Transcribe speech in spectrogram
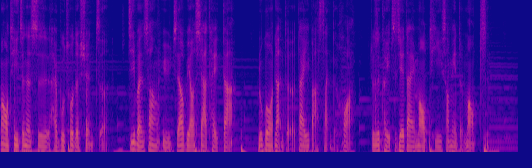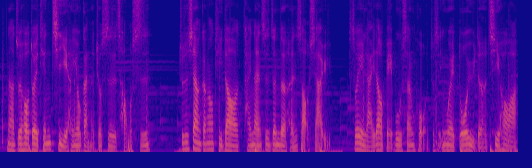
帽 T 真的是还不错的选择。基本上雨只要不要下太大，如果懒得带一把伞的话，就是可以直接戴帽 T 上面的帽子。那最后对天气也很有感的就是潮湿，就是像刚刚提到，台南是真的很少下雨，所以来到北部生活，就是因为多雨的气候啊。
